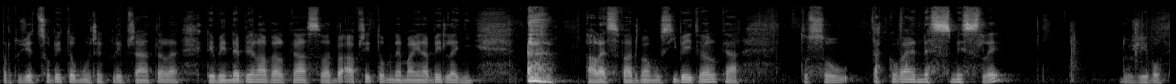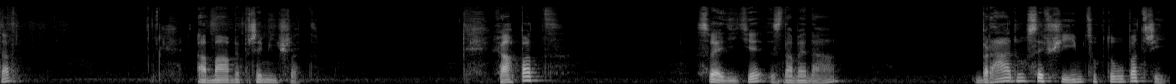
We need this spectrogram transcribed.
protože co by tomu řekli přátelé, kdyby nebyla velká svatba a přitom nemají na bydlení. Ale svatba musí být velká. To jsou takové nesmysly do života a máme přemýšlet. Chápat své dítě znamená brát ho se vším, co k tomu patří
